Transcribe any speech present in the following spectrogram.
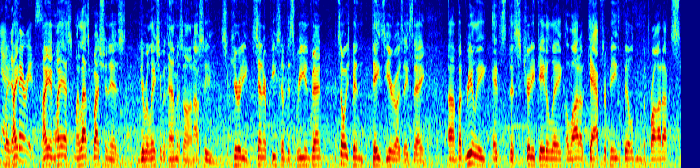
Yeah. later. Nefarious. I, and my, ask- my last question is your relationship with Amazon. Obviously, security centerpiece of this reinvent. It's always been day zero, as they say. Uh, but really, it's the security data lake. A lot of gaps are being filled in the products.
